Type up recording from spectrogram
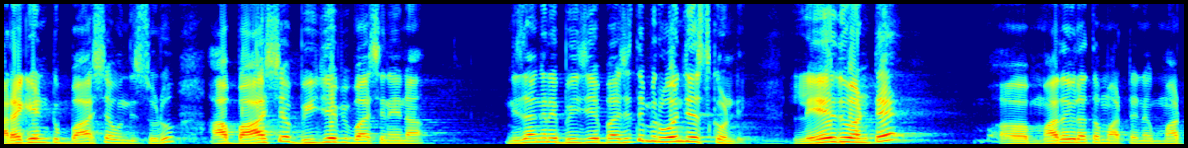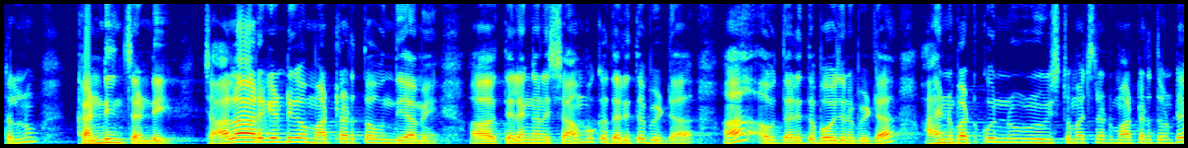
అరగెంటు భాష ఉంది చూడు. ఆ భాష బీజేపీ భాషనైనా? నిజంగానే బీజేపీ భాష అయితే మీరు ఓన్ చేసుకోండి. లేదు అంటే మాధవిలత మాట్లాడిన మాటలను ఖండించండి. చాలా అర్జెంటుగా మాట్లాడుతూ ఉంది ఆమె. తెలంగాణ శ్యామ్ ఒక దళిత బిడ్డ ఓ దళిత భోజన బిడ్డ. ఆయన పట్టుకొని నువ్వు ఇష్టం వచ్చినట్టు మాట్లాడుతుంటే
